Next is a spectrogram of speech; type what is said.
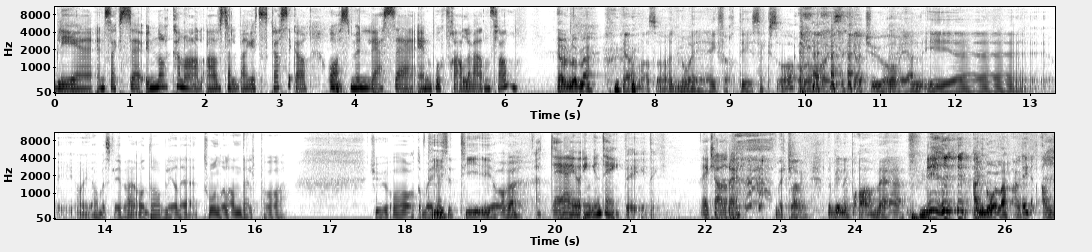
bli en slags underkanal av Sølvbergets klassiker? Åsmund leser en bok fra alle verdens land? Jag vil vara med. Ja, altså nå er jeg 46 år, og da har jeg ca. 20 år igjen i, eh, i, arbeidslivet. Og da blir det 200 land delt på 20 år. Da må jeg lese 10 i året. Ja, det er jo ingenting. Det er ingenting. Det klarer du. Det klarer jeg. Da begynner jeg på A med Angola. An, an,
